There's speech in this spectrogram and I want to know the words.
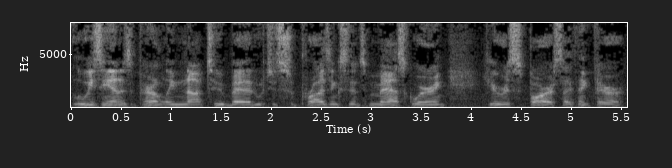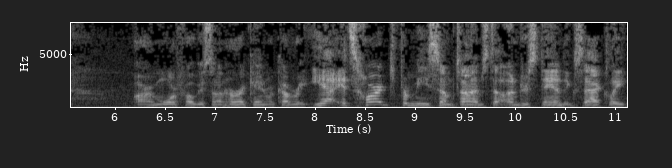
Louisiana is apparently not too bad, which is surprising since mask wearing here is sparse. I think there are more focused on hurricane recovery. Yeah, it's hard for me sometimes to understand exactly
